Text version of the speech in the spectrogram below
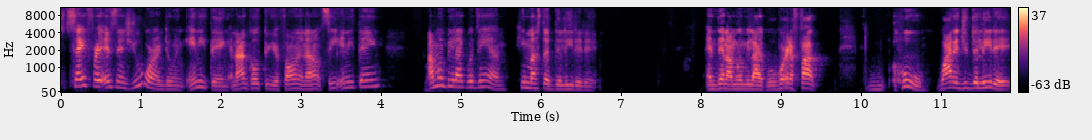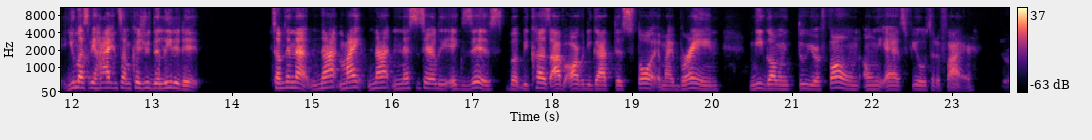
say for instance you weren't doing anything and i go through your phone and i don't see anything i'm gonna be like well damn he must have deleted it and then i'm gonna be like well where the fuck who why did you delete it? You must be hiding something because you deleted it. Something that not might not necessarily exist but because i've already got this thought in my brain me going through your phone only adds fuel to the fire. Yeah.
